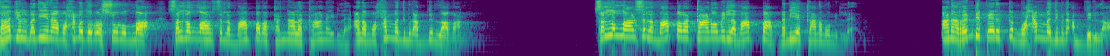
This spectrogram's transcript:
தாஜுல் மதீனா முகமது ரசூலுல்லா ஸல்லல்லாஹு அலைஹி வஸல்லம் வாப்பவ கண்ணால காண இல்ல. ஆனா முஹம்மது பின் அப்துல்லா தான். ஸல்லல்லாஹு அலைஹி வஸல்லம் காணவும் இல்ல வாப்பா நபியை காணவும் இல்ல. ஆனா ரெண்டு பேருக்கும் முஹம்மது பின் அப்துல்லா.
